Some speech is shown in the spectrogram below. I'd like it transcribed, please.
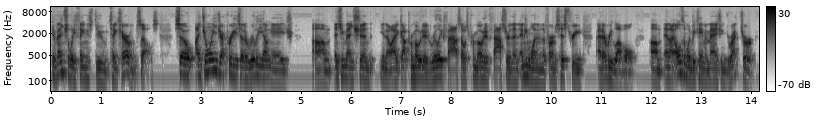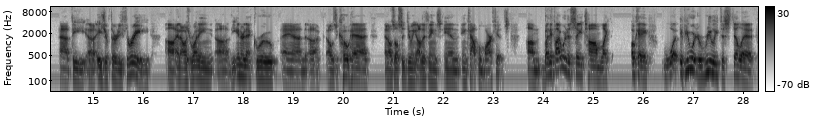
eventually things do take care of themselves. So I joined Jefferies at a really young age. Um, as you mentioned, you know, I got promoted really fast. I was promoted faster than anyone in the firm's history at every level. Um, and I ultimately became a managing director at the uh, age of 33. Uh, and I was running uh, the internet group, and uh, I was a co-head, and I was also doing other things in in capital markets. Um, but if I were to say, Tom, like, okay, what if you were to really distill it?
